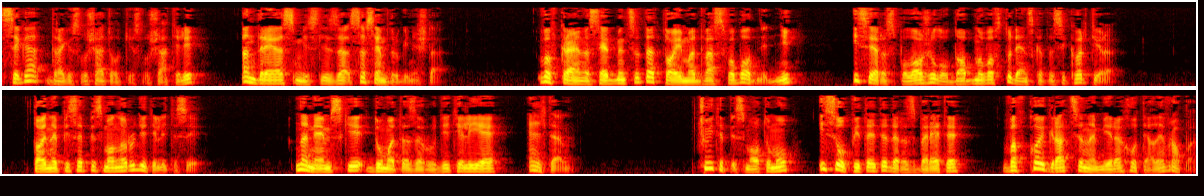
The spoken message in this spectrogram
Сега, драги слушателки и слушатели, Андреас мисли за съвсем други неща. В края на седмицата той има два свободни дни и се е разположил удобно в студентската си квартира. Той написа писмо на родителите си. На немски думата за родители е Елтерн. Чуйте писмото му и се опитайте да разберете в кой град се намира Хотел Европа.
